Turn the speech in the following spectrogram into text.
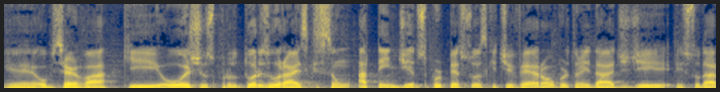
é, é, observar que hoje os produtores rurais que são atendidos por pessoas que tiveram a oportunidade de estudar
